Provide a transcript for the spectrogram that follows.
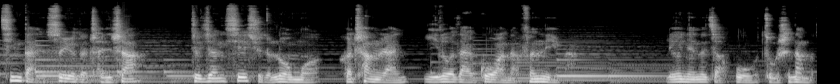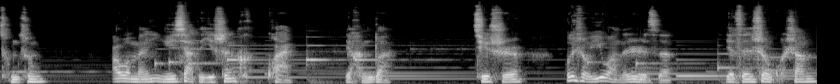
清掸岁月的尘沙。就将些许的落寞和怅然遗落在过往的风里吧。流年的脚步总是那么匆匆，而我们余下的一生很快，也很短。其实回首以往的日子，也曾受过伤，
